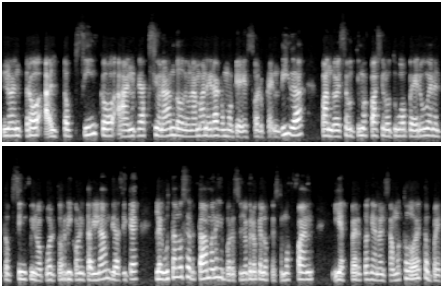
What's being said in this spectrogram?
no entró al top 5, han reaccionando de una manera como que sorprendida, cuando ese último espacio lo tuvo Perú en el top 5 y no Puerto Rico ni Tailandia. Así que le gustan los certámenes y por eso yo creo que los que somos fans y expertos y analizamos todo esto, pues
